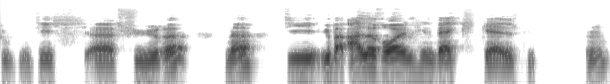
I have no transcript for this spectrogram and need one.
die ich äh, führe, ne, die über alle Rollen hinweg gelten. Hm?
